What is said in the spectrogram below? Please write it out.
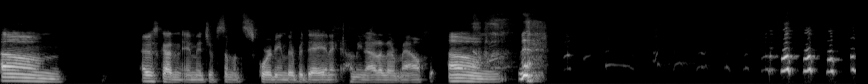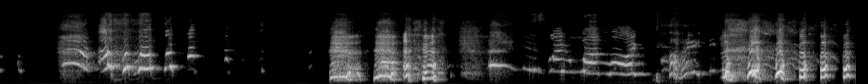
um i just got an image of someone squirting their bidet and it coming out of their mouth um It's like one long bite. Oh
